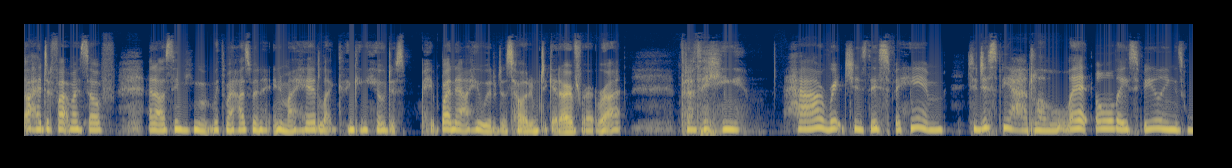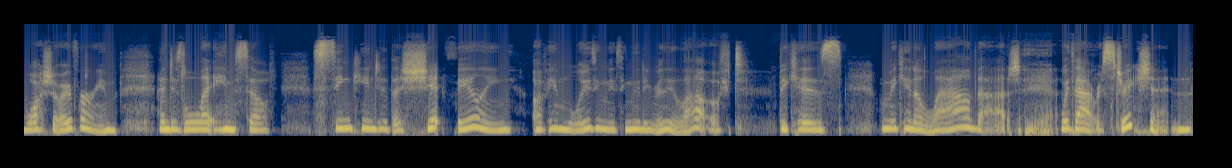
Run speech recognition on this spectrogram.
I had to fight myself, and I was thinking with my husband in my head, like thinking he'll just by now he would have just told him to get over it, right? But I'm thinking, how rich is this for him to just be able to let all these feelings wash over him and just let himself sink into the shit feeling of him losing this thing that he really loved? Because when we can allow that yeah. without restriction,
